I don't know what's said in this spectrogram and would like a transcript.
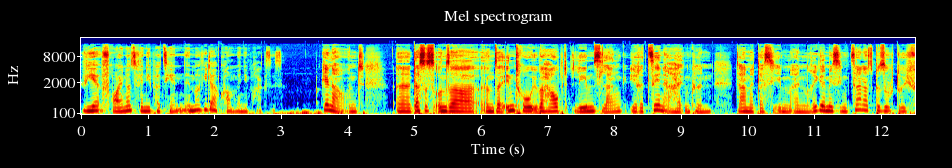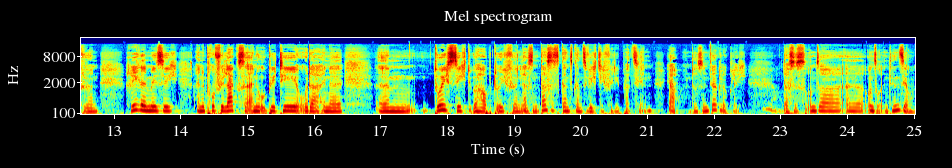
wir freuen uns, wenn die Patienten immer wieder kommen in die Praxis. Genau. Und das ist unser, unser Intro überhaupt lebenslang ihre Zähne erhalten können. Damit, dass sie eben einen regelmäßigen Zahnarztbesuch durchführen, regelmäßig eine Prophylaxe, eine UPT oder eine ähm, Durchsicht überhaupt durchführen lassen. Das ist ganz, ganz wichtig für die Patienten. Ja, und da sind wir glücklich. Genau. Das ist unser, äh, unsere Intention.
